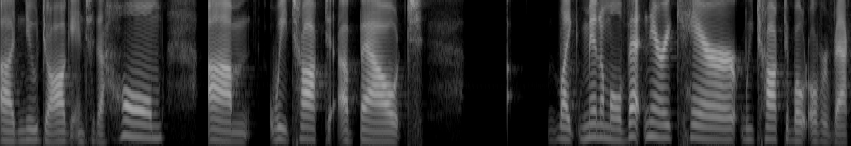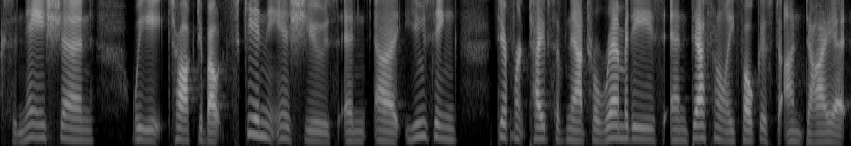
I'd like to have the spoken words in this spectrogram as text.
a new dog into the home. Um, we talked about like minimal veterinary care. We talked about over vaccination. We talked about skin issues and uh, using different types of natural remedies, and definitely focused on diet.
